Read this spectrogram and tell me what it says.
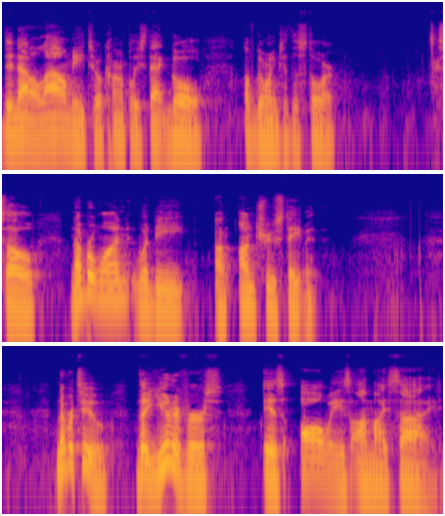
did not allow me to accomplish that goal of going to the store. So, number one would be an untrue statement. Number two, the universe is always on my side.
